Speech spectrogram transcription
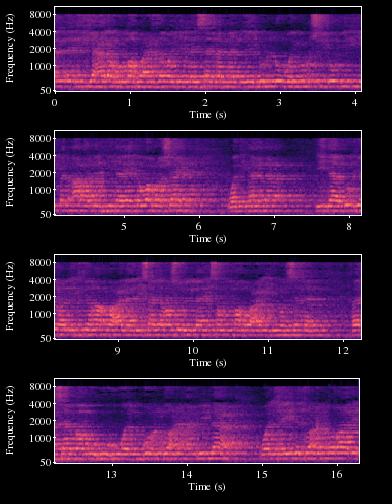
الذي جعله الله عز وجل سببا يدل ويرشد به من أراد الهداية والرشاد. ولهذا إذا ذكر الافتراق على لسان رسول الله صلى الله عليه وسلم فسببه هو البعد عن أمر الله. والحيدة عن مراده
